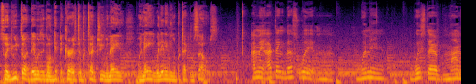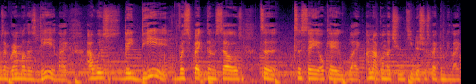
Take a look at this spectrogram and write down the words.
So you thought they were just gonna get the courage to protect you when they when they when they didn't even protect themselves? I mean, I think that's what women wish their moms and grandmothers did. Like, I wish they did respect themselves to to say, okay, like I'm not gonna let you keep disrespecting me. Like,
